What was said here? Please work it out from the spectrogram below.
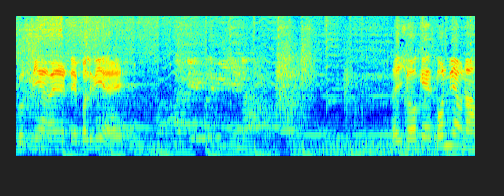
کرسیاں ہیں ٹیبل بھی ہے صحیح شو کیس کون بھی آنا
